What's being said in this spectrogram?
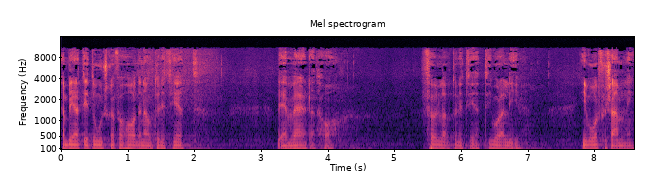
Jag ber att ditt ord ska få ha den auktoritet det är värt att ha. Full auktoritet i våra liv, i vår församling.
